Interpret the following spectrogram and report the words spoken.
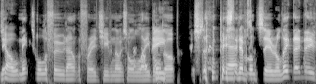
the show. nicked all the food out the fridge, even though it's all Hey. labelled up. Just pissed Yeah. in everyone's cereal. They, they, they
